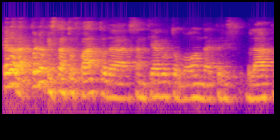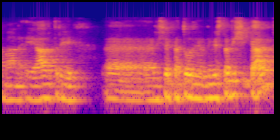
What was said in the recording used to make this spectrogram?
E allora quello che è stato fatto da Santiago Tobon, da Chris Blattman e altri eh, ricercatori dell'Università di Chicago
